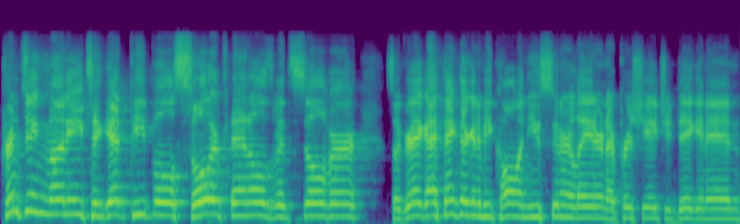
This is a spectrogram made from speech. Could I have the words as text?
printing money to get people solar panels with silver. So, Greg, I think they're going to be calling you sooner or later, and I appreciate you digging in.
